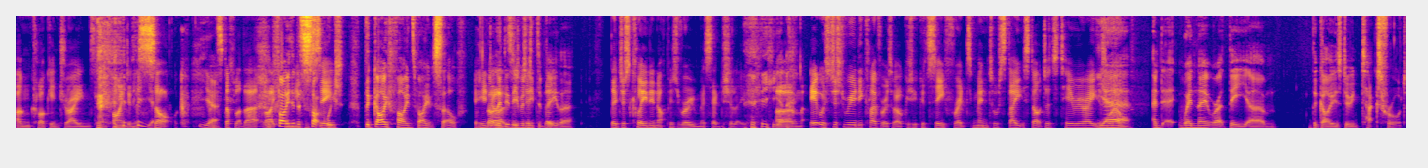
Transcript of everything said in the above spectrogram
unclogging drains and finding a Yeah. sock Yeah. and stuff like that. Like Finding a sock, see which the guy finds by himself. He Like, They didn't it's even need to they- be there. they're just cleaning up his room essentially. Yeah. Um, it was just really clever as well because you could see Fred's mental state start to deteriorate as yeah. well. And uh, when they were at the um, the guy who's doing tax fraud,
